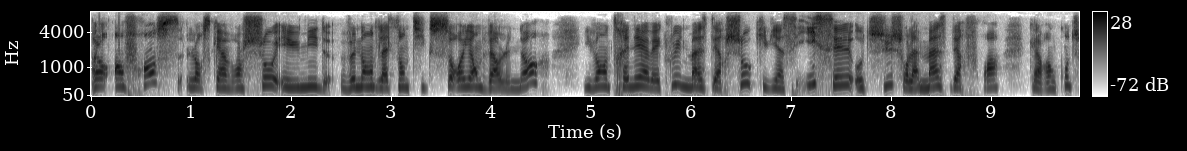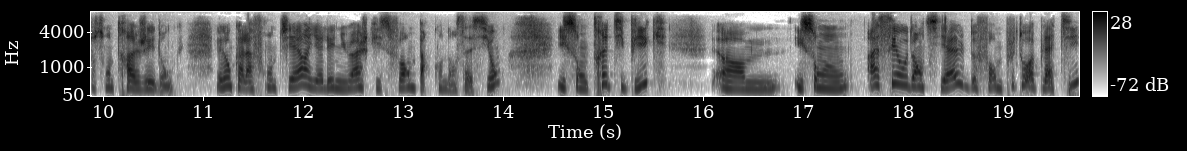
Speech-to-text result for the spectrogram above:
Alors en France, lorsqu'un vent chaud et humide venant de l'Atlantique s'oriente vers le nord, il va entraîner avec lui une masse d'air chaud qui vient se hisser au-dessus sur la masse d'air froid qu'elle rencontre sur son trajet. Donc. Et donc à la frontière, il y a les nuages qui se forment par condensation. Ils sont très typiques. Euh, ils sont assez haut dans ciel, de forme plutôt aplatie.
